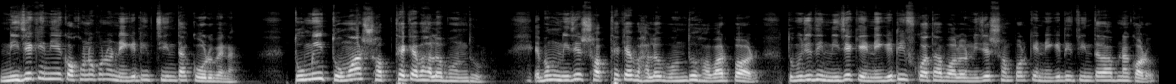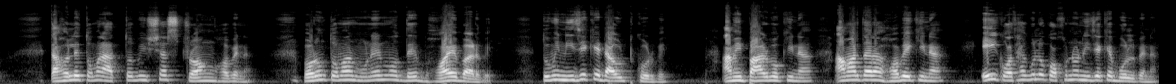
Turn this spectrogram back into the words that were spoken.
নিজেকে নিয়ে কখনো কোনো নেগেটিভ চিন্তা করবে না। তুমি তোমার সব থেকে ভালো বন্ধু এবং নিজের সব থেকে ভালো বন্ধু হওয়ার পর তুমি যদি নিজেকে নেগেটিভ কথা বলো, নিজের সম্পর্কে নেগেটিভ চিন্তাভাবনা করো তাহলে তোমার আত্মবিশ্বাস স্ট্রং হবে না। বরং তোমার মনের মধ্যে ভয় বাড়বে। তুমি নিজেকে ডাউট করবে। আমি পারব কি না আমার দ্বারা হবে কি না এই কথাগুলো কখনো নিজেকে বলবে না।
